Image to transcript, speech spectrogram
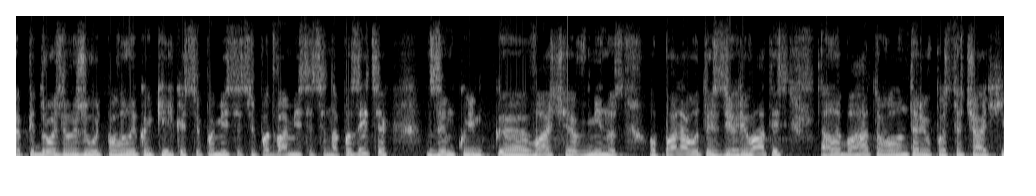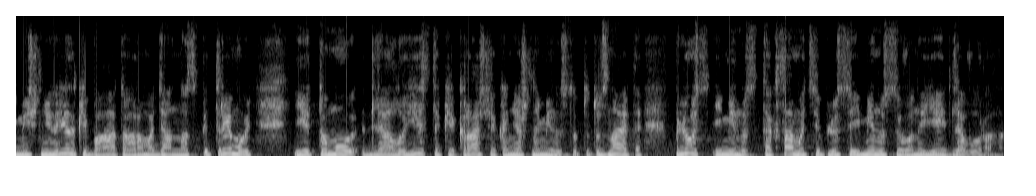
е, підрозділи живуть по великій кількості по місяцю, по два місяці на позиціях. Взимку їм е, важче в мінус опалюватись, зігріватись, але багато волонтерів постачають хімічні грілки, багато громадян нас підтримують, і тому для логістики краще, звісно, мінус. Тобто, тут знаєте, плюс і мінус. Так само ці плюси і мінуси вони є і для ворога.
